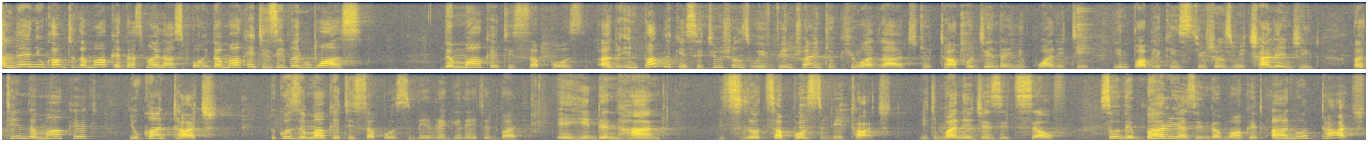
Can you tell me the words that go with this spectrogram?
And then you come to the market. That's my last point. The market is even worse. The market is supposed, and in public institutions, we've been trying to cure that, to tackle gender inequality in public institutions. We challenge it. But in the market, you can't touch because the market is supposed to be regulated by a hidden hand. It's not supposed to be touched. It manages itself. So the barriers in the market are not touched.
